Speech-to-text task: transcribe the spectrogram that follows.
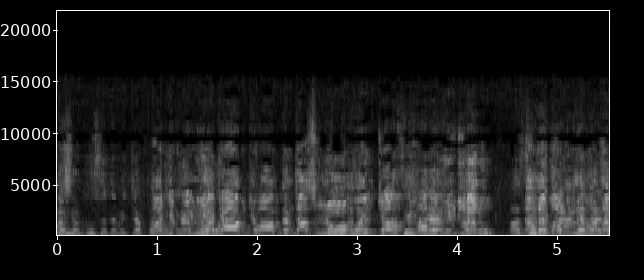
ਭੰਡਰ ਪੂਸੇ ਦੇ ਵਿੱਚ ਆਪਾਂ ਅੱਜ ਮੀਡੀਆ ਜਾਬ ਜਵਾਬ ਦਿੰਦਾ ਲੋਕ ਮੋਰਚਾ ਸਾਰੇ ਮੀਡੀਆ ਨੂੰ। ਨਾਲੇ ਵੱਢ ਕੇ ਉਹਦਾ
